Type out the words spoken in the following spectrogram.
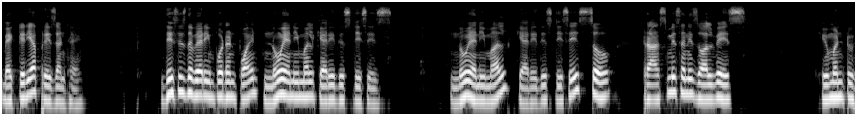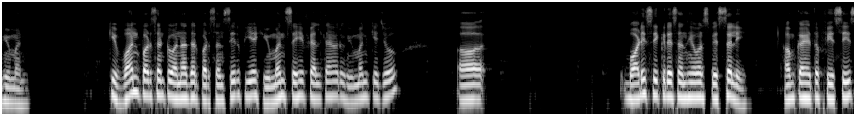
बैक्टीरिया प्रेजेंट है। This is the very important point no animal carry this disease no animal carry this disease so transmission is always human to human कि one person to another person सिर्फ़ ये ह्यूमन से ही फैलता है और ह्यूमन के जो बॉडी सिक्रेशन है और स्पेशली हम कहें तो फीसिस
